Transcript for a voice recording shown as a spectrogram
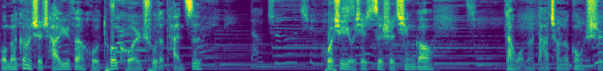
我们更是茶余饭后脱口而出的谈资。或许有些自视清高，但我们达成了共识：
